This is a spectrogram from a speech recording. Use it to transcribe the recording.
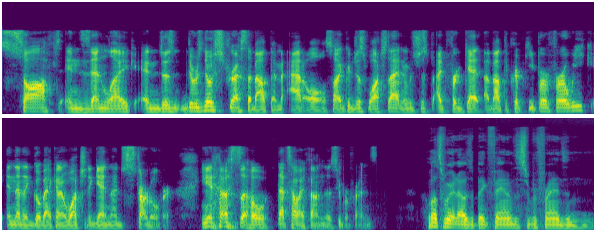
soft and zen-like, and just there was no stress about them at all. So I could just watch that, and it was just I'd forget about the Crypt Keeper for a week, and then I'd go back and I'd watch it again. And I'd just start over, you know. So that's how I found the Super Friends. Well, it's weird. I was a big fan of the Super Friends, and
